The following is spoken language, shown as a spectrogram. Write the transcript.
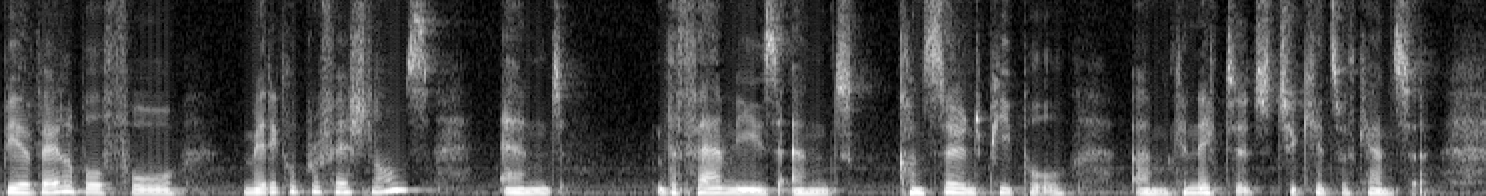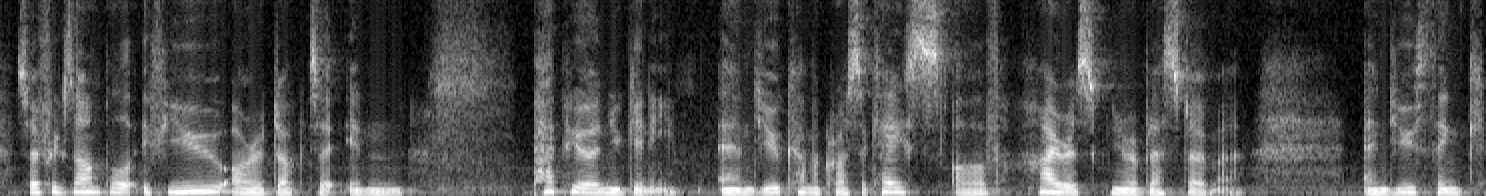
be available for medical professionals and the families and concerned people um, connected to kids with cancer. So, for example, if you are a doctor in Papua New Guinea and you come across a case of high risk neuroblastoma and you think,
